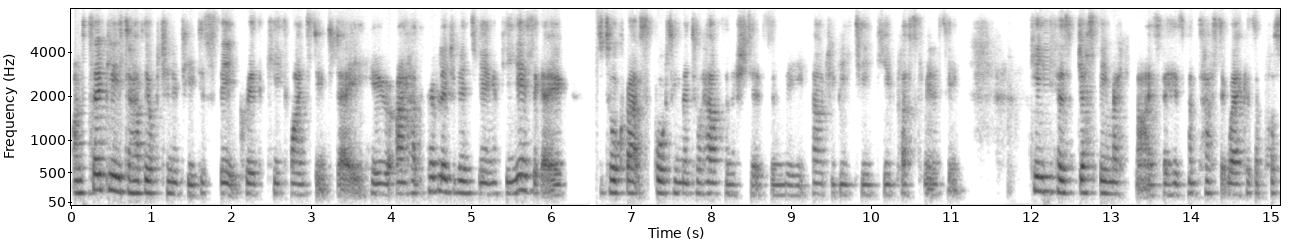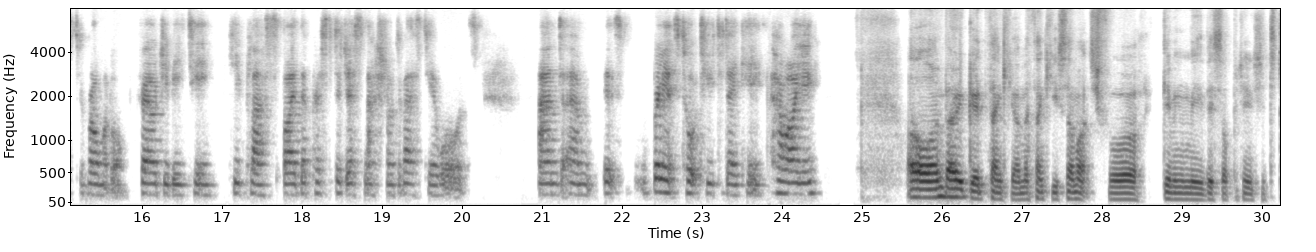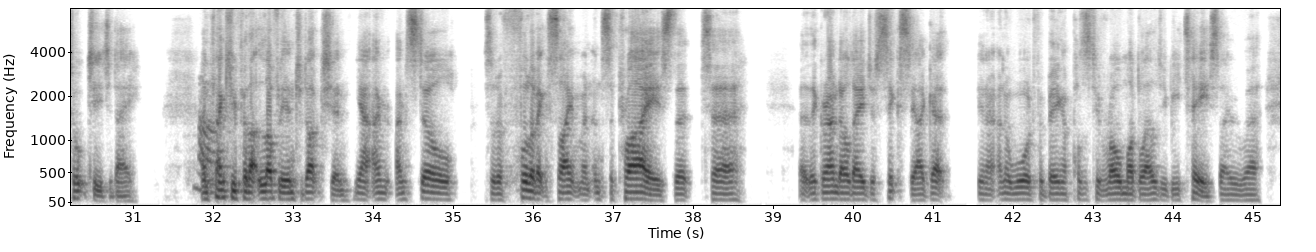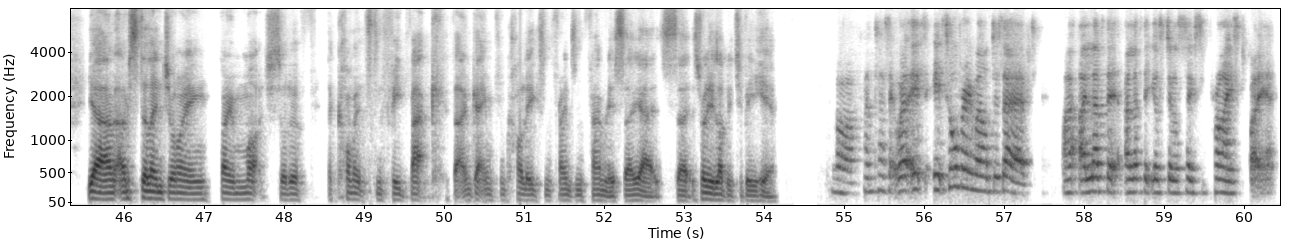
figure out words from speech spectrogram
I'm so pleased to have the opportunity to speak with Keith Weinstein today, who I had the privilege of interviewing a few years ago to talk about supporting mental health initiatives in the LGBTQ plus community. Keith has just been recognised for his fantastic work as a positive role model for LGBTQ plus by the prestigious National Diversity Awards. And um, it's brilliant to talk to you today, Keith. How are you? Oh, I'm very good. Thank you, Emma. Thank you so much for giving me this opportunity to talk to you today. And thank you for that lovely introduction. Yeah, I'm I'm still sort of full of excitement and surprise that uh, at the grand old age of 60, I get you know an award for being a positive role model LGBT. So uh, yeah, I'm, I'm still enjoying very much sort of the comments and feedback that I'm getting from colleagues and friends and family. So yeah, it's uh, it's really lovely to be here. Oh, fantastic! Well, it's it's all very well deserved. I, I love that. I love that you're still so surprised by it.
